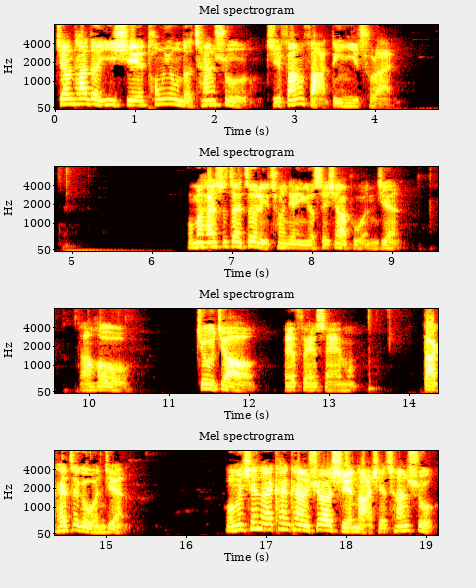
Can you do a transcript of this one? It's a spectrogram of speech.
将它的一些通用的参数及方法定义出来。我们还是在这里创建一个 C# 文件。然后就叫 FSM，打开这个文件，我们先来看看需要写哪些参数。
